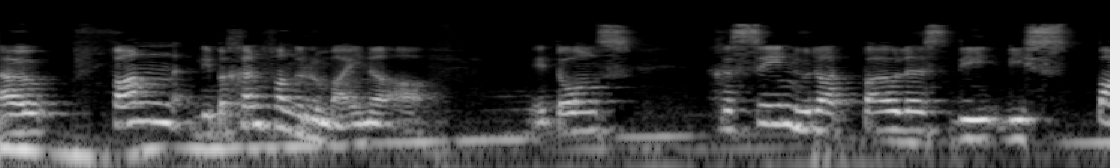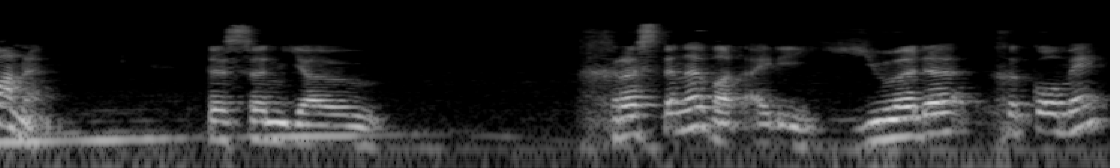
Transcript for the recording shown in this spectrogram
Nou van die begin van Romeine af het ons gesien hoe dat Paulus die die spanning tussen jou Christene wat uit die Jode gekom het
